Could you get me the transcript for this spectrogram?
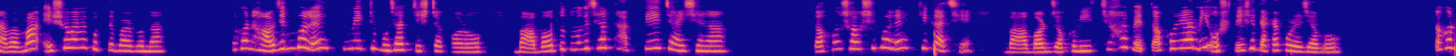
না বাবা, এসব আমি করতে পারব না। তখন হাউজিন বলে, তুমি একটু বোঝার চেষ্টা করো। বাবাও তো তোমাকে ছাড়া থাকতেই চাইছে না। তখন সাহসী বলে, ঠিক আছে। বাবার যখন ইচ্ছে হবে, তখনই আমি ওর সাথে এসে দেখা করে যাব। তখন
